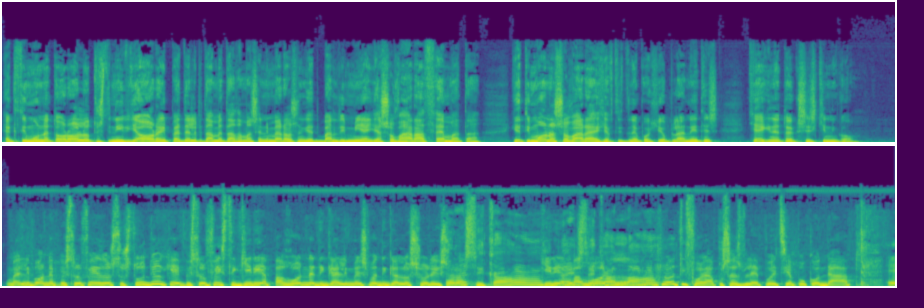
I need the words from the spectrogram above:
εκτιμούν το ρόλο τους. Την ίδια ώρα ή πέντε λεπτά μετά θα μας ενημερώσουν για την πανδημία, για σοβαρά θέματα. Γιατί μόνο σοβαρά έχει αυτή την εποχή ο πλανήτης και έγινε το εξής σκηνικό. Λοιπόν, επιστροφή εδώ στο στούντιο και επιστροφή στην κυρία Παγώνη, να την καλημέσουμε, να την καλωσορίσουμε. Περαστικά. Κυρία να είστε Παγώνη, καλά. είναι η πρώτη φορά που σας βλέπω έτσι από κοντά. Ε,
